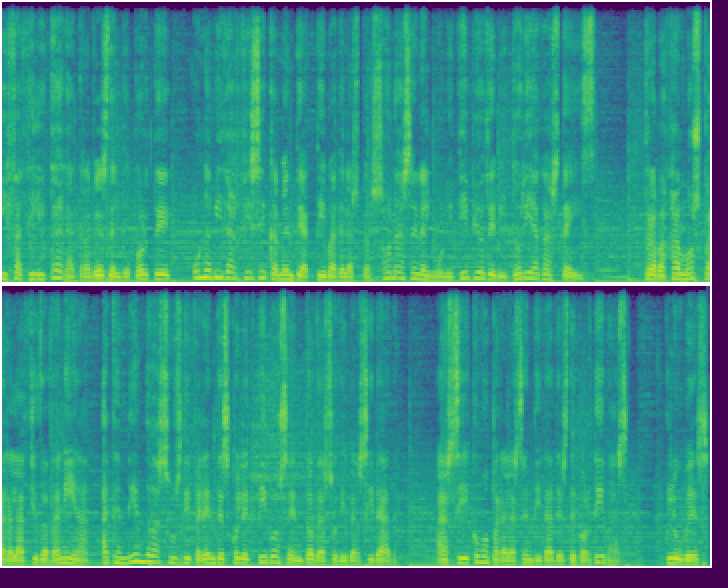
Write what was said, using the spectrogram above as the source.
y facilitar a través del deporte una vida físicamente activa de las personas en el municipio de Vitoria-Gasteiz. Trabajamos para la ciudadanía atendiendo a sus diferentes colectivos en toda su diversidad, así como para las entidades deportivas, clubes,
